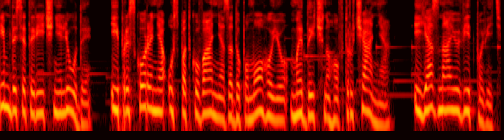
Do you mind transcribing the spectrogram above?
70-річні люди, і прискорення успадкування за допомогою медичного втручання. І я знаю відповідь.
